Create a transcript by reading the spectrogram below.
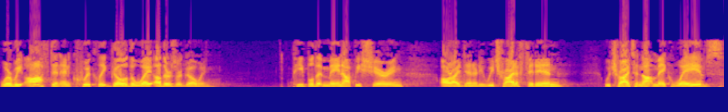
where we often and quickly go the way others are going. People that may not be sharing our identity. We try to fit in. We try to not make waves.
